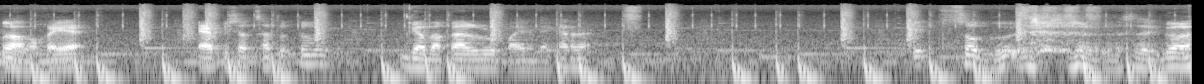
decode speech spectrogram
Wah pokoknya episode 1 tuh gak bakal lupain deh karena it's so good. Gue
